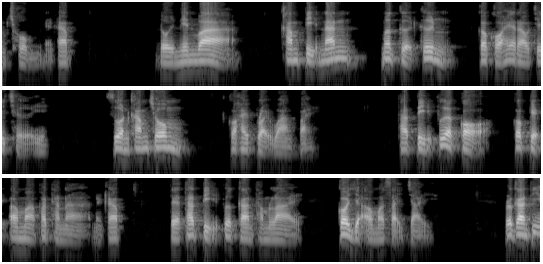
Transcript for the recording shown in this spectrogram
ำชมนะครับ โดยเน้นว่าคำตินั้นเมื่อเกิดขึ้นก็ขอให้เราเฉยๆ ส่วนคำชมก็ให้ปล่อยวางไปถ้าติเพื่อก่อก็เก็บเอามาพัฒนานะครับ แต่ถ้าติเพื่อการทำลาย ก็อย่าเอามาใส่ใจ ประการที่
